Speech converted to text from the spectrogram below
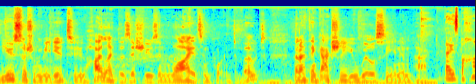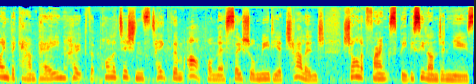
use social media to highlight those issues and why it's important to vote, then I think actually you will see an impact. Those behind the campaign hope that politicians take them up on their social media challenge. Charlotte Franks, BBC London News.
